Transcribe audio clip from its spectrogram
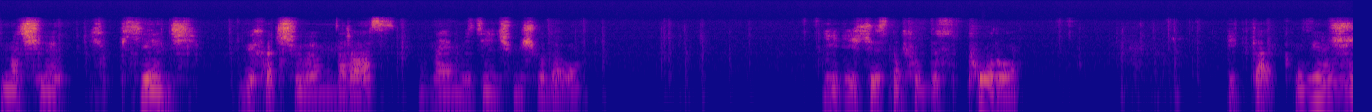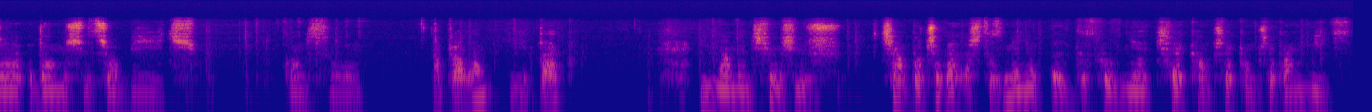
macie ich pięć wyhaczyłem na raz. Na jednym zdjęciu mi się udało. I ich jest naprawdę sporo. I tak, mówiłem, że udało mi się zrobić w końcu naprawę. I tak. I namęczyłem się już. Chciałem poczekać, aż to zmienią, ale dosłownie czekam, czekam, czekam, nic.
